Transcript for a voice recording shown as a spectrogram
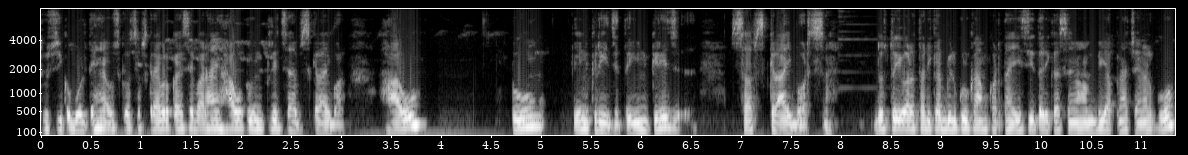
तो उसी को बोलते हैं, उसको सब्सक्राइबर कैसे बढ़ाएँ how to increase subscriber how to increase तो इंक्रीज सब्सक्राइबर्स दोस्तों, ये वाला तरीका बिल्कुल काम करता है। इसी तरीके से हम भी अपना चैनल को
